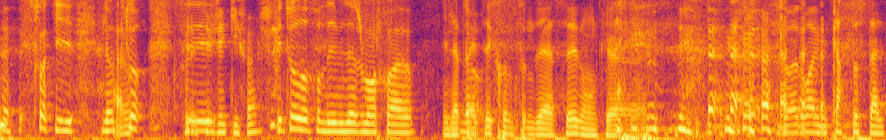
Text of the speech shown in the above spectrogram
je crois qu'il il est Ah, toujours, C'est le sujet qui fâche. il est toujours dans son déménagement, je crois. Il n'a pas été crowdfundé assez, donc euh, Vous aurez droit à une carte postale.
